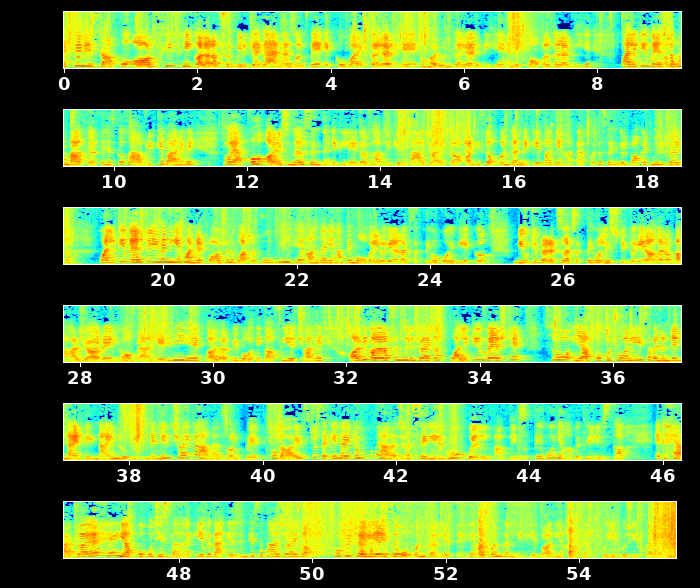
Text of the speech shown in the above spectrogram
एक्चुअली इसका आपको और भी थ्री कलर ऑप्शन मिल जाएगा अमेजोन पे। एक वाइट कलर है एक मरून कलर भी है एंड एक पर्पल कलर भी है। क्वालिटी वेस्ट अगर हम बात करते हैं इसका फैब्रिक के बारे में तो आपको ओरिजिनल सिंथेटिक लेदर फैब्रिक के साथ आ जाएगा। एंड इसे ओपन करने के बाद यहाँ पे आपको एक सिंगल पॉकेट मिल जाएगा। क्वालिटी वेस्ट है इवन ये हंड्रेड परसेंट वाटर प्रूफ भी है अंदर यहाँ पे मोबाइल वगैरह रख सकते हो कोई भी एक ब्यूटी प्रोडक्ट्स रख सकते हो लिपस्टिक वगैरह अगर आप बाहर जा रहे हो ब्रांडेड भी है कलर भी बहुत ही काफ़ी अच्छा है और भी कलर ऑप्शन मिल जाएगा क्वालिटी वेस्ट है सो so, ये आपको कुछ only seven hundred ninety nine rupees में मिल जाएगा अमेजोन पे। सो so गाइस जो सेकेंड आइटम को मैं अमेजोन से ली हूँ वेल आप देख सकते हो यहाँ पे फिलिप्स का एक हेयर ड्रायर है, ये आपको कुछ इस तरह की एक पैकेजिंग के साथ आ जाएगा। तो फिर चलिए इसे ओपन कर लेते हैं। ओपन करने के बाद यहाँ पे आपको ये कुछ इस तरह की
